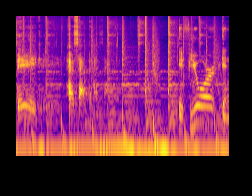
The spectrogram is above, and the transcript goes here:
big has happened. If you're in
